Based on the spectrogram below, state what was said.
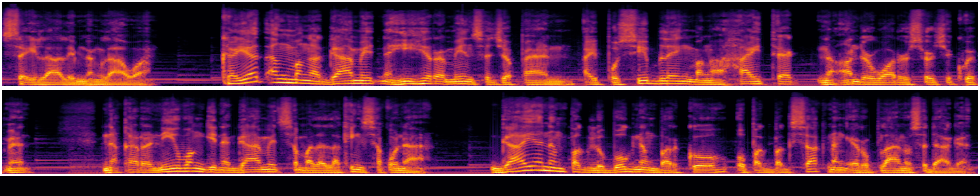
sa ilalim ng lawa. Kaya't ang mga gamit na hihiramin sa Japan ay posibleng mga high-tech na underwater search equipment na karaniwang ginagamit sa malalaking sakuna gaya ng paglubog ng barko o pagbagsak ng eroplano sa dagat.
